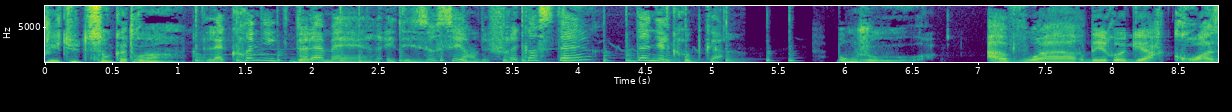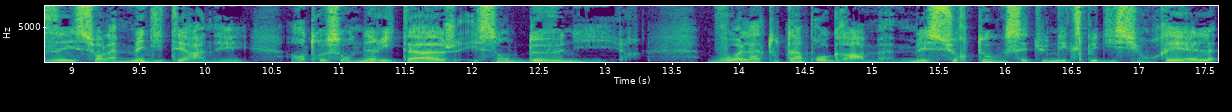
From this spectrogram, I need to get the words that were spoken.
Longitude 181. La chronique de la mer et des océans de fréquence terre, Daniel Krupka. Bonjour. Avoir des regards croisés sur la Méditerranée entre son héritage et son devenir. Voilà tout un programme, mais surtout c'est une expédition réelle,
